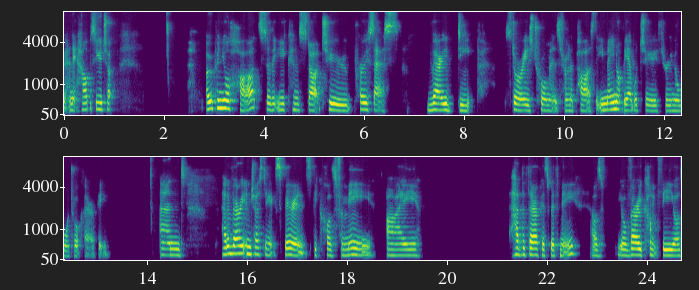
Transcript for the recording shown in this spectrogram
and it helps you to open your heart so that you can start to process very deep stories, traumas from the past that you may not be able to through normal talk therapy. And I had a very interesting experience because for me, I had the therapist with me. I was you're very comfy, you're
